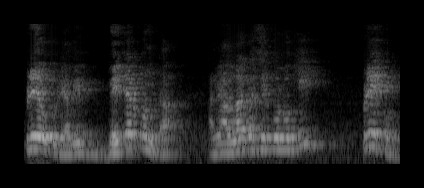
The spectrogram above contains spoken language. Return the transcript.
প্রেও করি। আমি বেটার কোনটা? আমি আল্লাহর কাছে করব কি? প্রে করব।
